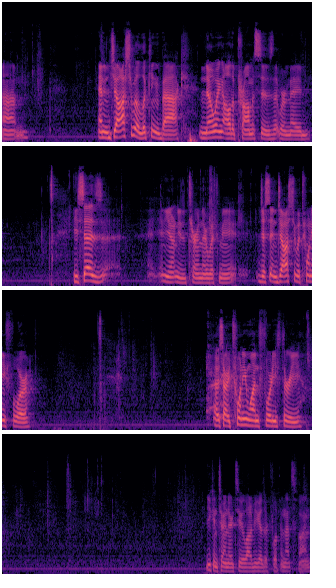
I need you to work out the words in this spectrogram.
Um, and Joshua, looking back, knowing all the promises that were made, he says, you don't need to turn there with me, just in Joshua 24, oh, sorry, 2143. You can turn there too. A lot of you guys are flipping. That's fine.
